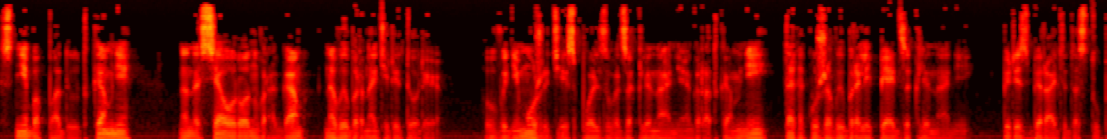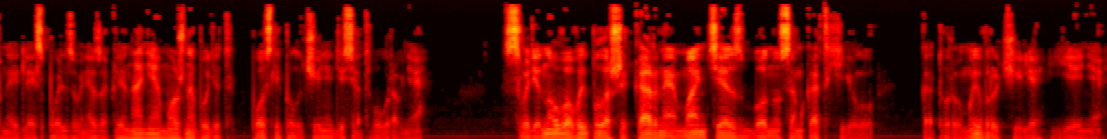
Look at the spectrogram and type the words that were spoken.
С неба падают камни, нанося урон врагам на выбранной территории. Вы не можете использовать заклинание «Град камней», так как уже выбрали пять заклинаний. Пересбирать доступные для использования заклинания можно будет после получения десятого уровня. С водяного выпала шикарная мантия с бонусом к отхилу, которую мы вручили Йене.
